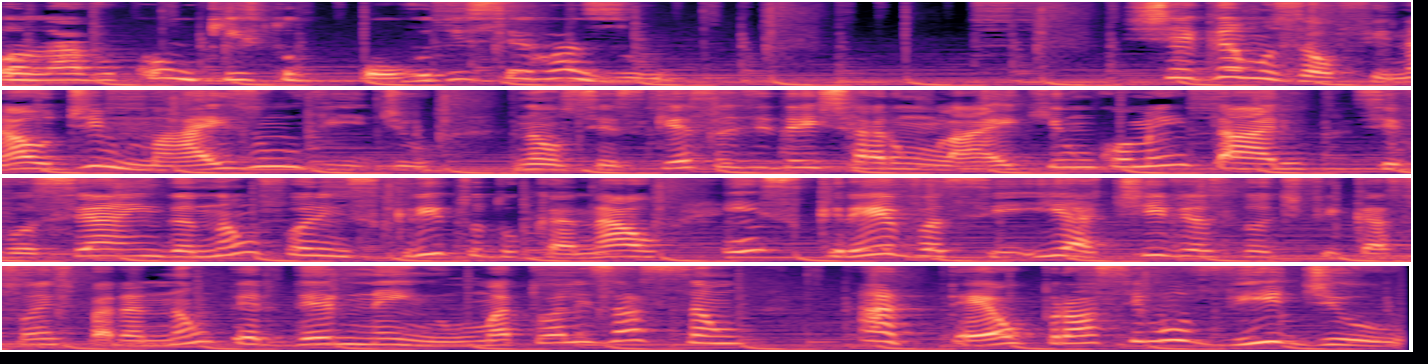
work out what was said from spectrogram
Olavo conquista o povo de Cerro Azul. Chegamos ao final de mais um vídeo. Não se esqueça de deixar um like e um comentário. Se você ainda não for inscrito do canal, inscreva-se e ative as notificações para não perder nenhuma atualização. Até o próximo vídeo!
